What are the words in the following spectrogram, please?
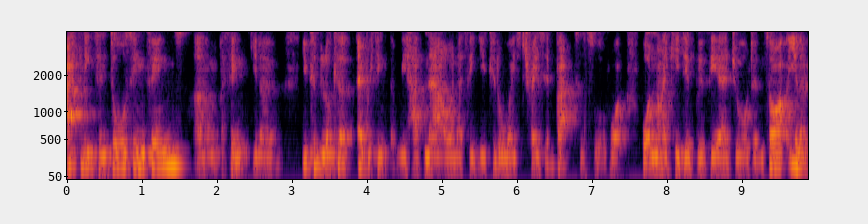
athletes endorsing things. Um, I think you know you could look at everything that we have now, and I think you could always trace it back to sort of what what Nike did with the Air Jordan. So you know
